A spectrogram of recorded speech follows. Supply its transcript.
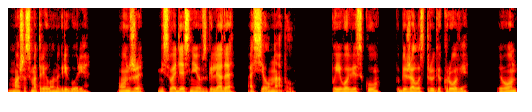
Маша смотрела на Григория. Он же, не сводя с нее взгляда, осел на пол. По его виску побежала струйка крови, и он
